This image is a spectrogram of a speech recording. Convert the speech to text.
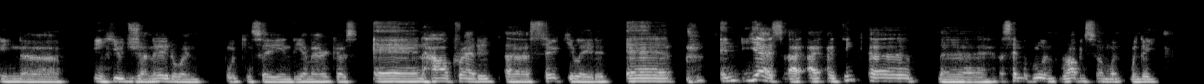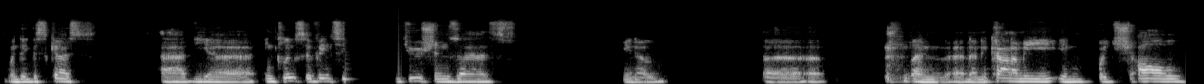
in uh, in Rio de Janeiro and we can say in the Americas, and how credit circulated. And and yes, I I, think uh, Acemoglu and Robinson when, when they when they discuss uh, the uh, inclusive institutions as you know uh, an, an economy in which all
